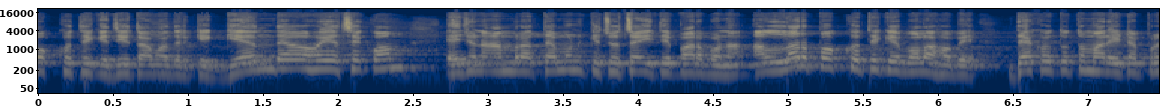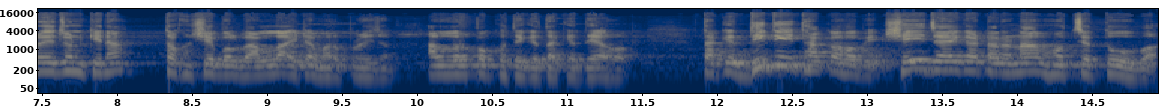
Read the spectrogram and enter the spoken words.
পক্ষ থেকে যেহেতু আমাদেরকে জ্ঞান দেওয়া হয়েছে কম এই আমরা তেমন কিছু চাইতে পারব না। আল্লাহর পক্ষ থেকে বলা হবে, দেখো তো তোমার এটা প্রয়োজন কিনা? তখন সে বলবে, আল্লাহ, এটা আমার প্রয়োজন। আল্লাহর পক্ষ থেকে তাকে দেওয়া হবে। তাকে দিতেই থাকা হবে। সেই জায়গাটার নাম হচ্ছে তৌবা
